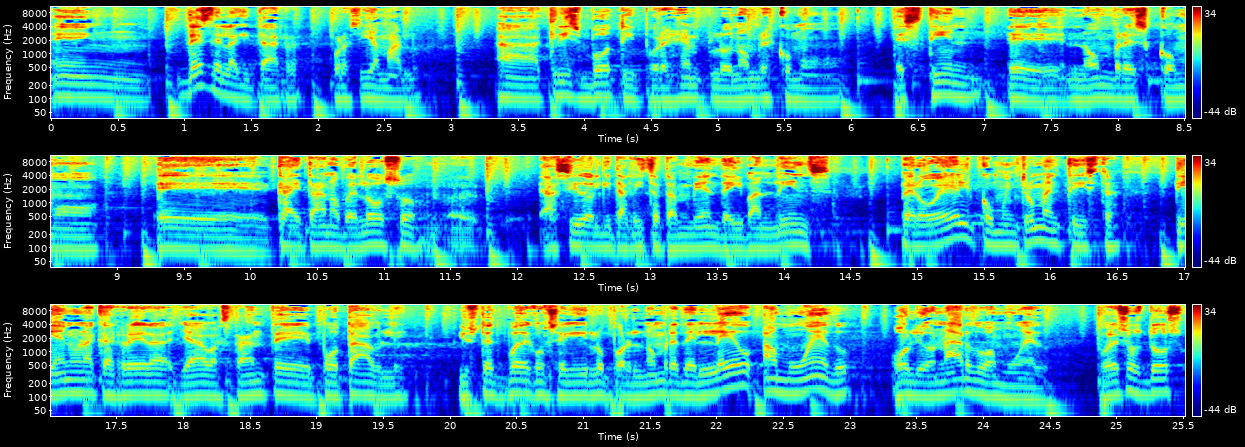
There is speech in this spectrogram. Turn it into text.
en, desde la guitarra, por así llamarlo, a Chris Botti, por ejemplo, nombres como Steen, eh, nombres como eh, Caetano Veloso, ha sido el guitarrista también de Ivan Lins, pero él como instrumentista tiene una carrera ya bastante potable y usted puede conseguirlo por el nombre de Leo Amuedo o Leonardo Amuedo. Por esos dos,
